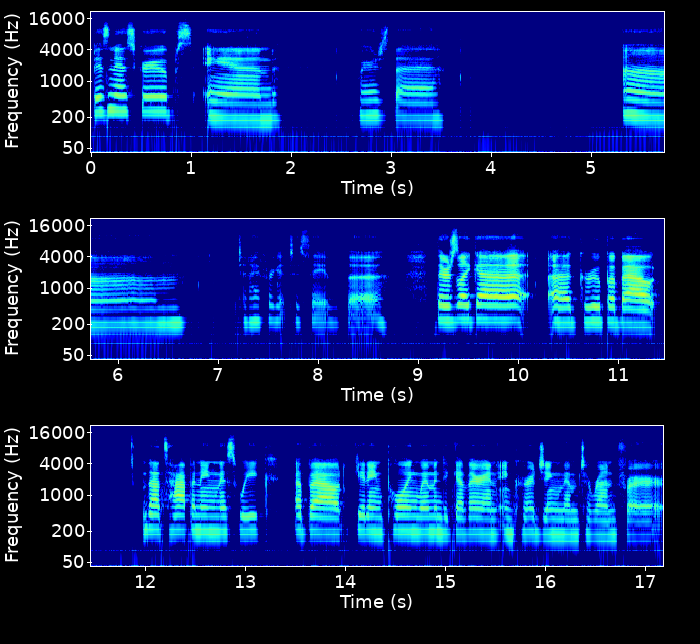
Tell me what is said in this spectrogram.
business groups and where's the um did I forget to save the there's like a a group about that's happening this week about getting pulling women together and encouraging them to run for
